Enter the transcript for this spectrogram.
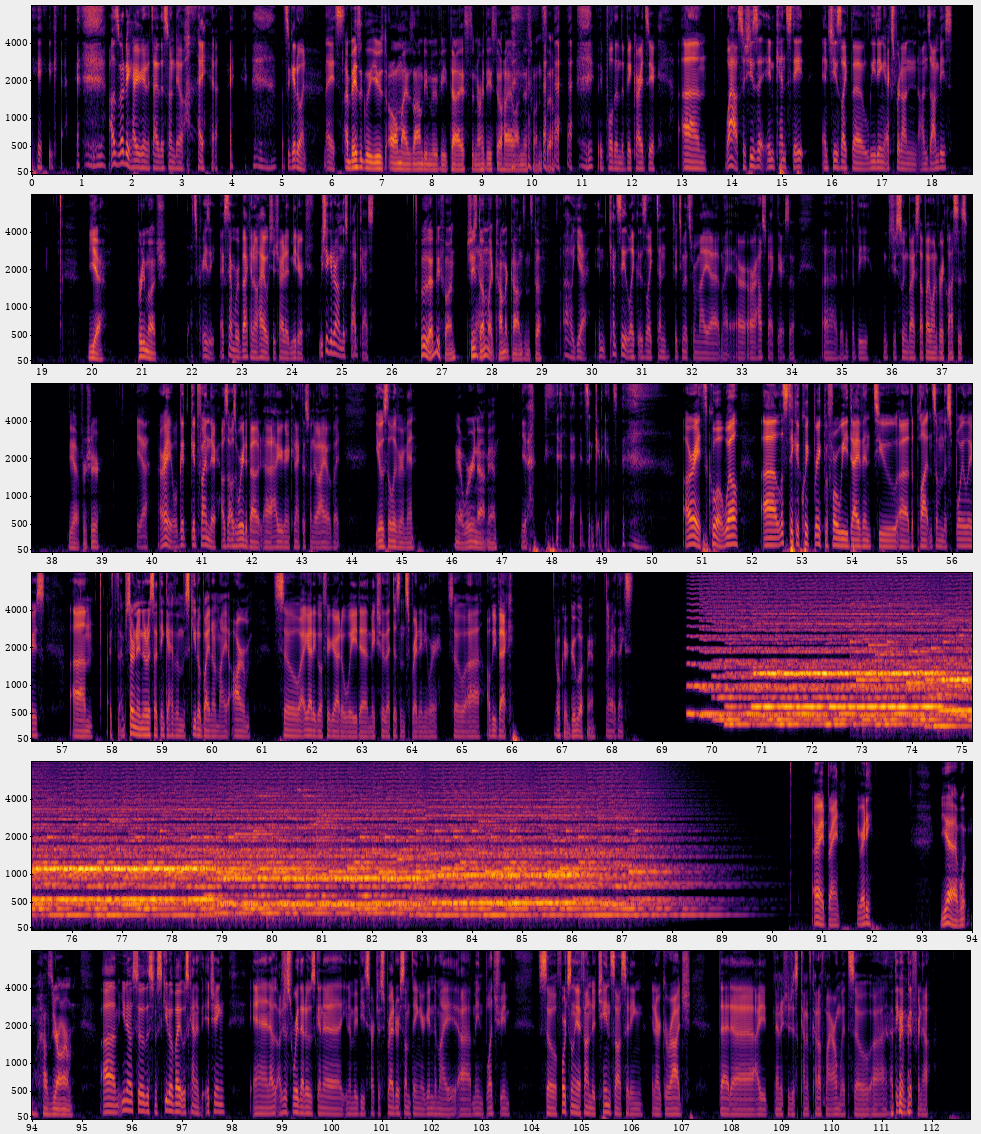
I was wondering how you're gonna tie this one to Ohio. That's a good one. Nice. I basically used all my zombie movie ties to Northeast Ohio on this one, so they pulled in the big cards here. Um, wow. So she's in Kent State, and she's like the leading expert on on zombies. yeah, pretty much. That's crazy. Next time we're back in Ohio, we should try to meet her. We should get her on this podcast. Ooh, that'd be fun. She's Yeah. done like comic cons and stuff. Oh yeah, and Kent State like is like 10, 15 minutes from my uh, my our, our house back there. So uh, that'd, be- that'd be we could just swing by, stop by one of her classes. Yeah, for sure. Yeah. All right. Well, good good find there. I was I was worried about uh, how you're gonna connect this one to Ohio, but Yo's deliver, man. Yeah, worry not, man. Yeah, it's in good hands. All right, cool. Well, uh, let's take a quick break before we dive into uh, the plot and some of the spoilers. Um, I, I'm starting to notice I think I have a mosquito bite on my arm, so I got to go figure out a way to make sure that doesn't spread anywhere. So uh, I'll be back. Okay, good luck, man. All right, thanks. All right, Brian, you ready? Yeah, what? How's your arm? Um, you know, so this mosquito bite was kind of itching, and I was, I was just worried that it was gonna, you know, maybe start to spread or something or get into my uh, main bloodstream. So fortunately, I found a chainsaw sitting in our garage that uh, I managed to just kind of cut off my arm with. So uh, I think I'm good for now.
